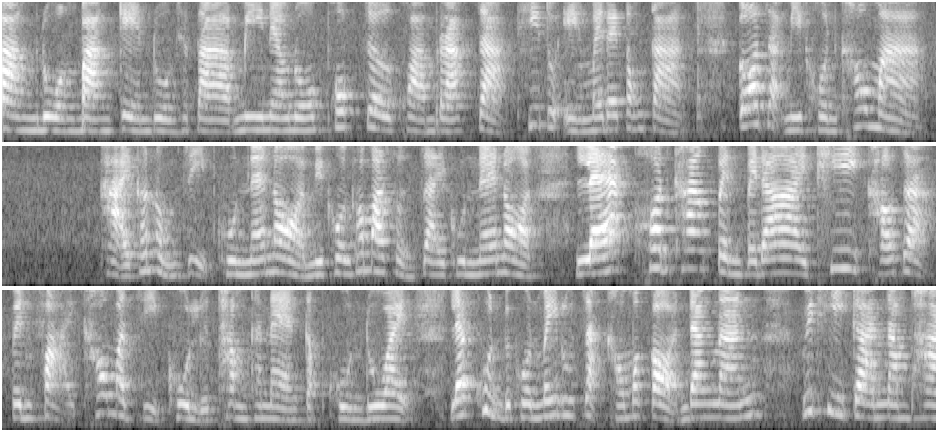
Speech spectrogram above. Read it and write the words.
บางดวงบางเกณฑ์ดวงชะตา มีแนวโน้มพบเจอความรักจากที่ตัวเองไม่ได้ต้องการ ก็จะมีคนเข้ามา ขายขนมจีบคุณแน่นอน มีคนเข้ามาสนใจคุณแน่นอน และค่อนข้างเป็นไปได้ที่เขาจะเป็นฝ่ายเข้ามาจีบคุณหรือทำคะแนนกับคุณด้วย และคุณเป็นคนไม่รู้จักเขามาก่อน ดังนั้น วิธีการนำพา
